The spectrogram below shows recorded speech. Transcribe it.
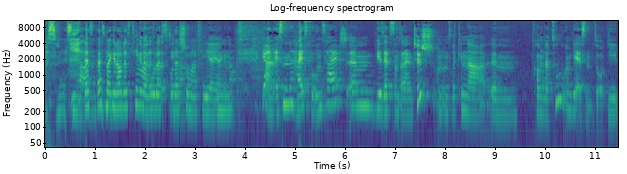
was zu essen haben. Das, das war genau das Thema, genau, das wo, das, das wo das schon mal fiel. Ja, ja, mhm. genau. Ja, und Essen heißt für uns halt, ähm, wir setzen uns an einen Tisch und unsere Kinder ähm, kommen dazu und wir essen. So, die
